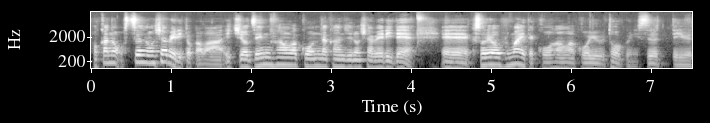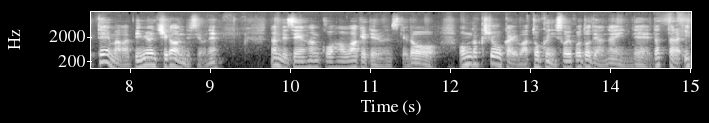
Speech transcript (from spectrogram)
他の普通のおしゃべりとかは一応前半はこんな感じのしゃべりで、えー、それを踏まえて後半はこういうトークにするっていうテーマが微妙に違うんですよね。なんで前半後半分けてるんですけど、音楽紹介は特にそういうことではないんで、だったら一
